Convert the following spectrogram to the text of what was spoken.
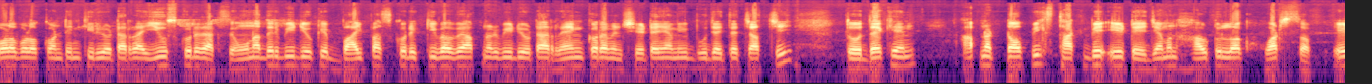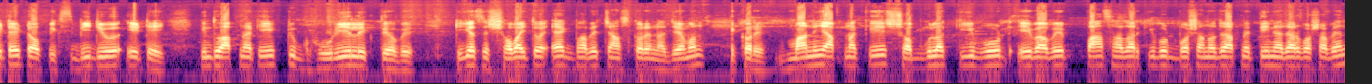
বড় বড় কন্টেন্ট ক্রিয়েটাররা ইউজ করে রাখছে। ওনাদের ভিডিওকে বাইপাস করে কীভাবে আপনার ভিডিওটা র্যাঙ্ক করাবেন, সেটাই আমি বুঝাইতে চাচ্ছি। তো দেখেন, আপনার টপিকস থাকবে এটাই, যেমন হাউ টু লক হোয়াটসঅ্যাপ এটাই টপিকস ভিডিও এটাই। কিন্তু আপনাকে একটু ঘুরিয়ে লিখতে হবে, ঠিক আছে? সবাই তো একভাবে চান্স করে না, যেমন করে মানে আপনাকে সবগুলা কিবোর্ড এভাবে পাঁচ হাজার কিবোর্ড বসানো যায়, আপনি তিন হাজার বসাবেন।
